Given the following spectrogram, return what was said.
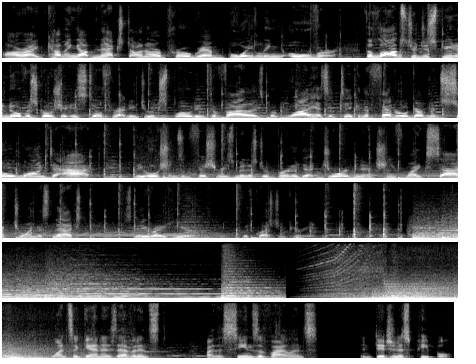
All right, coming up next on our program, Boiling Over. The lobster dispute in Nova Scotia is still threatening to explode into violence, but why has it taken the federal government so long to act? The Oceans and Fisheries Minister Bernadette Jordan and Chief Mike Sack join us next. Stay right here with Question Period. Once again, as evidenced by the scenes of violence, Indigenous people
